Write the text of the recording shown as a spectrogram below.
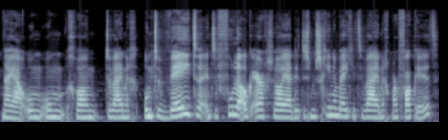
nou ja, om, om gewoon te weinig, om te weten en te voelen ook ergens wel, ja, dit is misschien een beetje te weinig, maar fuck it.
